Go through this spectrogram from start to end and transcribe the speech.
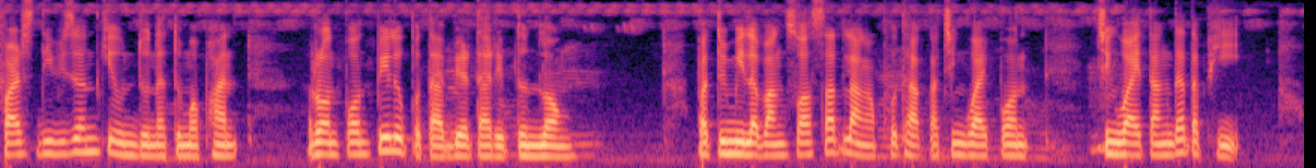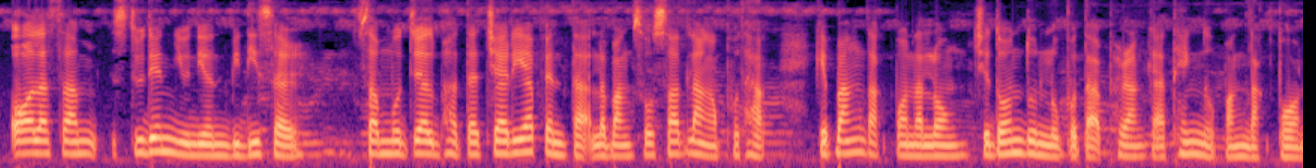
first division ki undun na tuma phan ron pon pilu pota birda rib dun long patumi labang so sat lang aputha ka chingwai pon chingwai tang da tapi all Assam student union বিদিসার সামুজ্জাল ভট্টাচার্য পেন্টা লবাং সোসাদ লাঙা ফুথাক কেপাং ডাকপন আলং চেদন দুনলু পোতা ফেরাং কাথেং নুপাং ডাকপন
